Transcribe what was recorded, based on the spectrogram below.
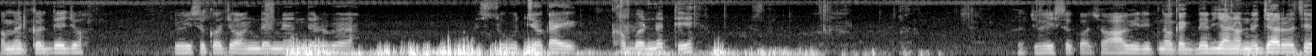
કમેન્ટ કરી દેજો. જોઈ શકો છો અંદર ને અંદર હવે શું છે કાંઈ ખબર નથી. જોઈ શકો છો આવી રીતનો કંઈક દરિયાનો નજારો છે.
